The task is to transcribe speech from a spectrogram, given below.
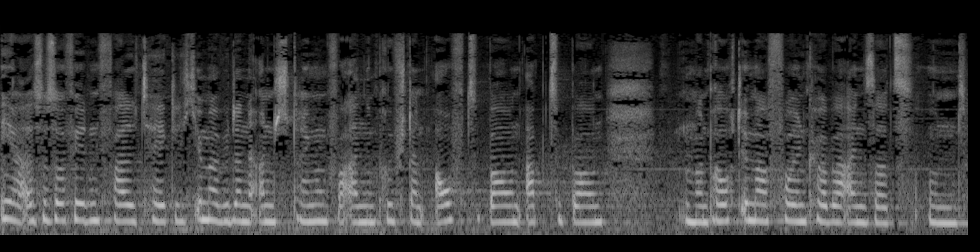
Ja, es ist auf jeden Fall täglich immer wieder eine Anstrengung, vor allem den Prüfstand aufzubauen, abzubauen. Man braucht immer vollen Körpereinsatz und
